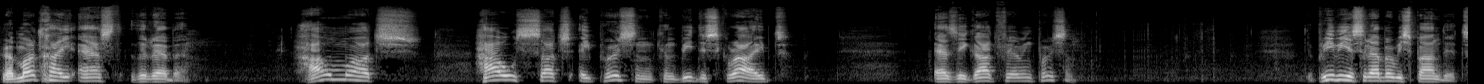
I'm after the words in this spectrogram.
Rab Mordechai asked the Rebbe, how much, how such a person can be described as a God fearing person? The previous Rebbe responded,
